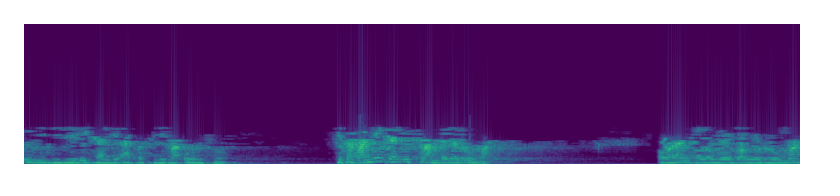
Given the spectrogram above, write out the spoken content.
ini didirikan di atas lima unsur. Kita bandingkan Islam dengan rumah. Orang kalau mau bangun rumah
